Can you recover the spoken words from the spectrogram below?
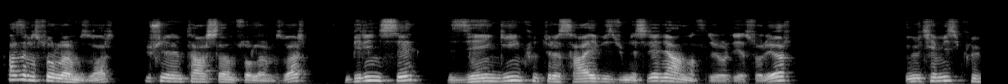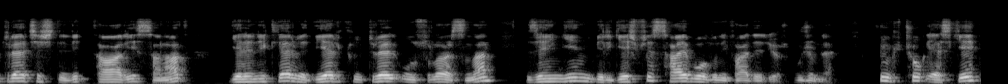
Hazırlık sorularımız var. Düşünelim tartışalım sorularımız var. Birincisi zengin kültüre sahibiz cümlesiyle ne anlatılıyor diye soruyor. Ülkemiz kültürel çeşitlilik, tarih, sanat, gelenekler ve diğer kültürel unsurlar açısından zengin bir geçmişe sahip olduğunu ifade ediyor bu cümle. Çünkü çok eski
